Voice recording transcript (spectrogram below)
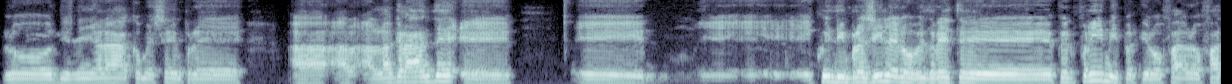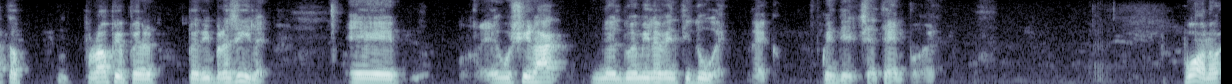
lo disegnerà come sempre a, a, alla grande e, e, e, quindi in Brasile lo vedrete per primi perché l'ho, fa, l'ho fatto proprio per, per il Brasile e, uscirà nel 2022 ecco quindi c'è tempo eh. Buono,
